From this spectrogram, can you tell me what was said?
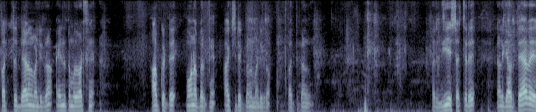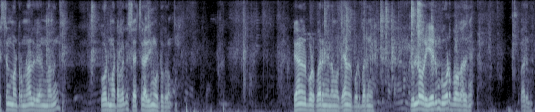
பத்து பேலன் மாட்டிக்கிறோம். ஐநூற்றம்பது வாட்ஸுங்க. ஆப்கட்டு மோனப்ப இருக்குங்க ஆக்சிடெக் பேனல் மாட்டிக்கிறோம். பத்து பேனல். அது ஜிஎஸ் ஸ்ட்ரக்சரு. நாளைக்கு அவர் தேவை எக்ஸ்டெண்ட் பண்ணுறோம்னாலும் வேணும்னாலும் போர்டு மாட்டுற அளவுக்கு ஸ்ட்ரக்சர் அதிகமாக விட்டுக்குறோம் பேனல் போட பாருங்கள் நம்ம பேனல் போட்டு பாருங்கள் உள்ளே ஒரு எறும்பு கூட போகாதுங்க. பாருங்கள்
